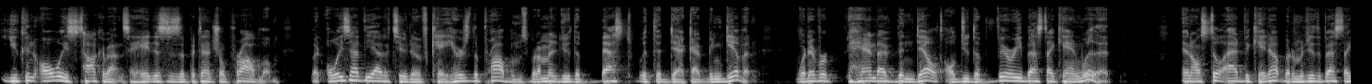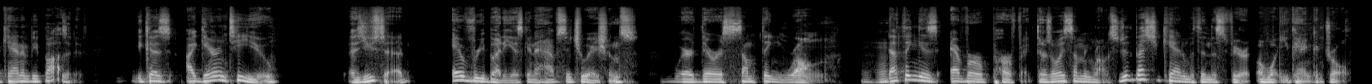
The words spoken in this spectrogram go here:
you can always talk about and say, hey, this is a potential problem, but always have the attitude of, okay, here's the problems, but I'm going to do the best with the deck I've been given. Whatever hand I've been dealt, I'll do the very best I can with it. And I'll still advocate up, but I'm going to do the best I can and be positive. Because I guarantee you, as you said, everybody is going to have situations where there is something wrong. Mm-hmm. Nothing is ever perfect. There's always something wrong. So do the best you can within the sphere of what you can control.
